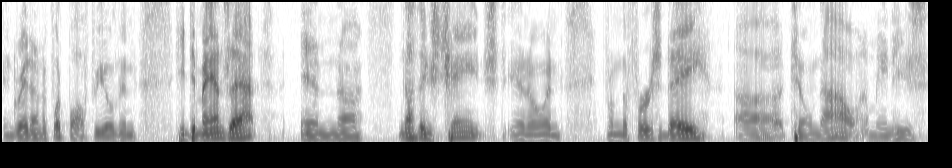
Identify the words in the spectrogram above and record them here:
and great on the football field. And he demands that, and uh, nothing's changed, you know. And from the first day uh, till now, I mean, he's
